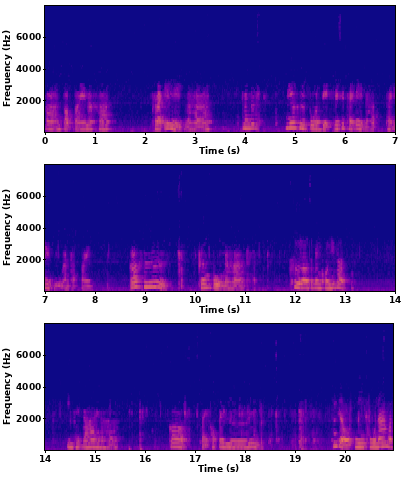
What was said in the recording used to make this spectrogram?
ค่ะอันต่อไปนะคะ พระเอกนะคะนั่นก็เนี่ก็คือตัวเด็กไม่ใช่พระเอกนะคะพระเอกอยู่อันถัดไป ก็คือเครื่องปรุงนะคะ คือเราจะเป็นคนที่แบบกินเผ็ดได้นะคะ ก็ใส่เข้าไปเลยฉันเดี๋ยวมีทูน่ามา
